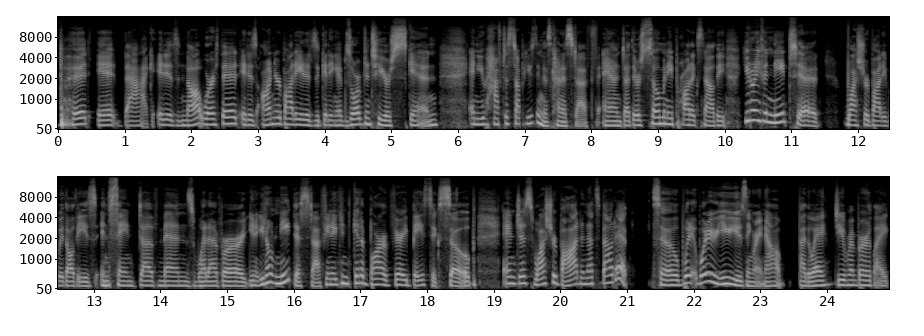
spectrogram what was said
put it back. It is not worth it. It is on your body. It is getting absorbed into your skin, and you have to stop using this kind of stuff. And uh, there's so many products now that you don't even need to wash your body with all these insane Dove men's whatever. You know, you don't need this stuff. You know, you can get a bar of very basic soap and just wash your bod, and that's about it. So, what what are you using right now? By the way, do you remember like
